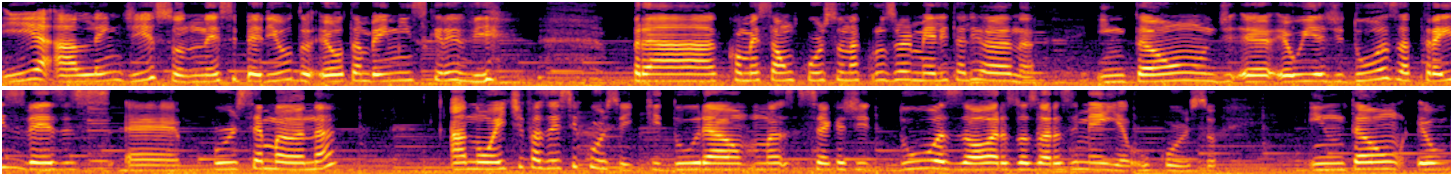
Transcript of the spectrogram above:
E além disso, nesse período eu também me inscrevi para começar um curso na Cruz Vermelha Italiana. Então é, eu ia de duas a três vezes é, por semana à noite fazer esse curso, que dura uma, cerca de duas horas, duas horas e meia o curso. Então eu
